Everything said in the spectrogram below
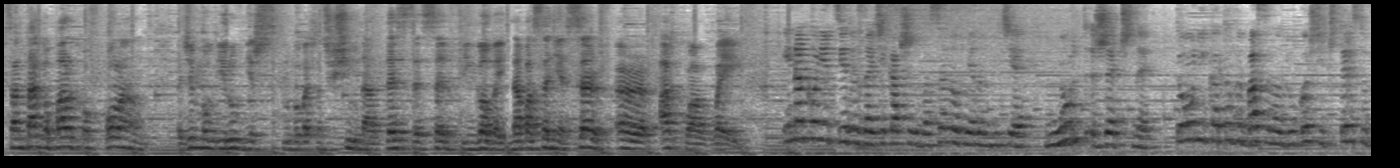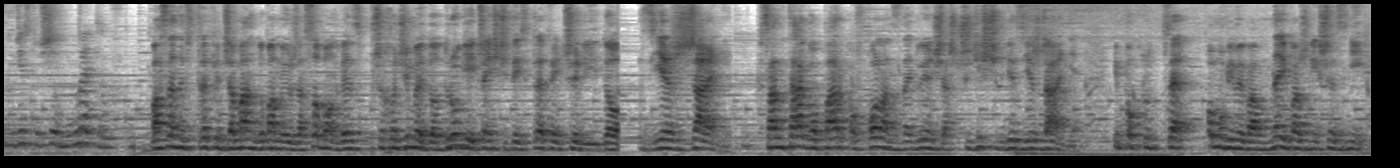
W Santago Park of Poland będziemy mogli również spróbować naszych sił na desce surfingowej na basenie Surf Air Aqua Wave. I na koniec jeden z najciekawszych basenów, mianowicie nurt rzeczny. To unikatowy basen o długości 427 metrów. Baseny w strefie Jamango mamy już za sobą, więc przechodzimy do drugiej części tej strefy, czyli do zjeżdżalni. W Santiago Park of Poland znajdują się aż 32 zjeżdżalnie i pokrótce omówimy Wam najważniejsze z nich.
